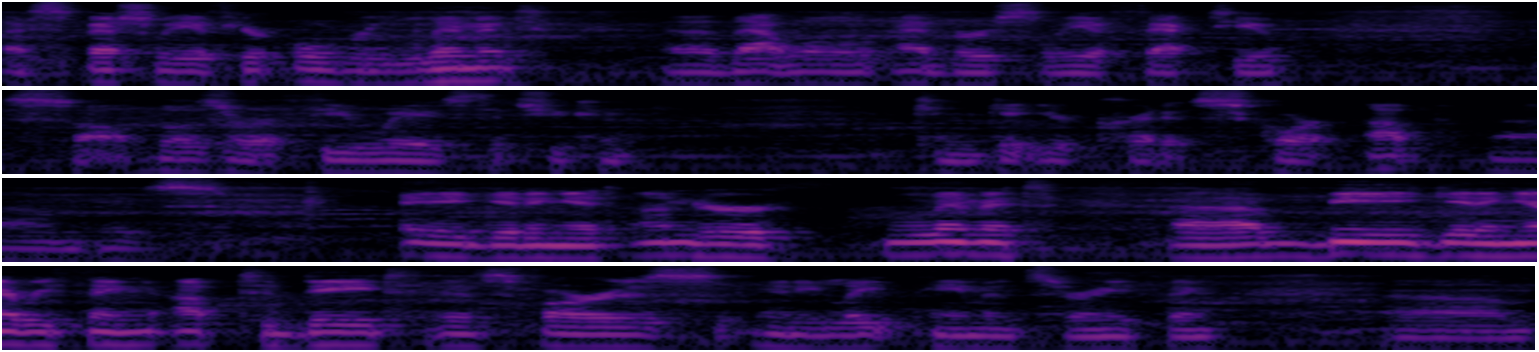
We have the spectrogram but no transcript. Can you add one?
especially if you're over limit, uh, that will adversely affect you. So those are a few ways that you can can get your credit score up. Um, is a getting it under limit, uh, b getting everything up to date as far as any late payments or anything, um,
